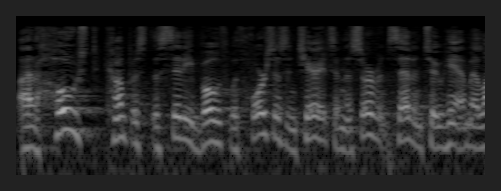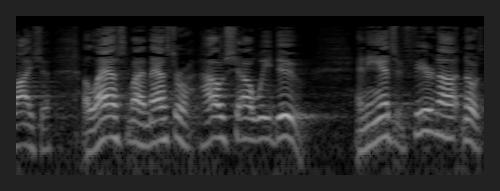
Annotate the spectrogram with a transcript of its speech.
a host compassed the city both with horses and chariots, and the servant said unto him, Elisha, Alas, my master, how shall we do? And he answered, Fear not, notice,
